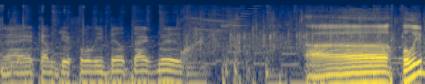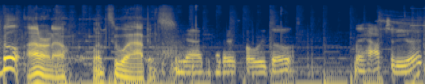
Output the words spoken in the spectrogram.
Now here comes your fully built dark blue. Uh, fully built? I don't know. Let's see what happens. Yeah, they're fully built. They have to be, right?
